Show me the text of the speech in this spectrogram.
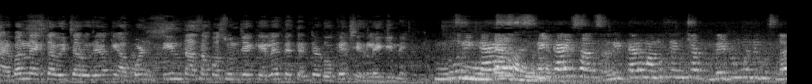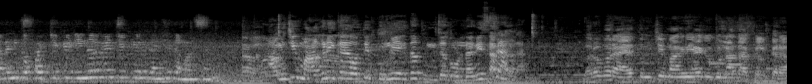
साहेबांना एकदा विचारू द्या की आपण तीन तासापासून जे केले ते त्यांच्या डोक्यात शिरले की नाही? रिटायर्ड माणूस त्यांच्या बेडरूममध्ये घुसला. त्यांनी कपाट चेक केले इनरवेअर चेक केले त्यांच्या त्या माणसाने. आमची मागणी काय होती? तुम्ही एकदा तुमच्या तोंडाने सांगा. बरोबर आहे. तुमची मागणी आहे की गुन्हा दाखल करा.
